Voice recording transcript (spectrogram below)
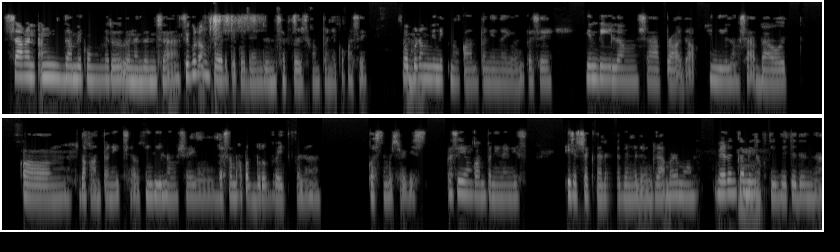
Sa akin, ang dami kong natutunan dun sa, siguro ang swerte ko din dun sa first company ko kasi sobrang hmm. unique ng company na yon kasi hindi lang siya product, hindi lang siya about um, the company itself, hindi lang siya yung basta makapag-provide ka ng customer service. Kasi yung company na is, i-check talaga nila yung grammar mo. Meron kaming mm. activity dun na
